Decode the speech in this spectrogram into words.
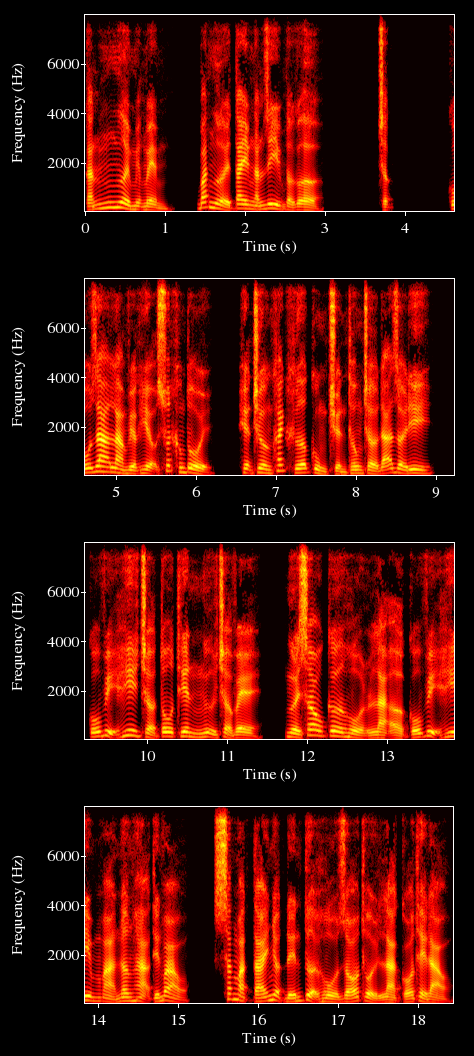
cắn người miệng mềm, bắt người tay ngắn gì và gờ. Chật! Cố ra làm việc hiệu suất không tồi, hiện trường khách khứa cùng truyền thông chờ đã rời đi, cố vị hy chở tô thiên ngự trở về, người sau cơ hồ là ở cố vị hy mà nâng hạ tiến vào, sắc mặt tái nhợt đến tựa hồ gió thổi là có thể đảo.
